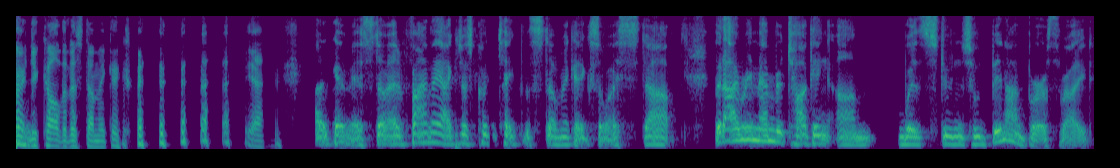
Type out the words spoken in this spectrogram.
you called it a stomach ache. yeah. It gave me a stomach. And finally, I just couldn't take the stomach ache, so I stopped. But I remember talking um, with students who'd been on birthright,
